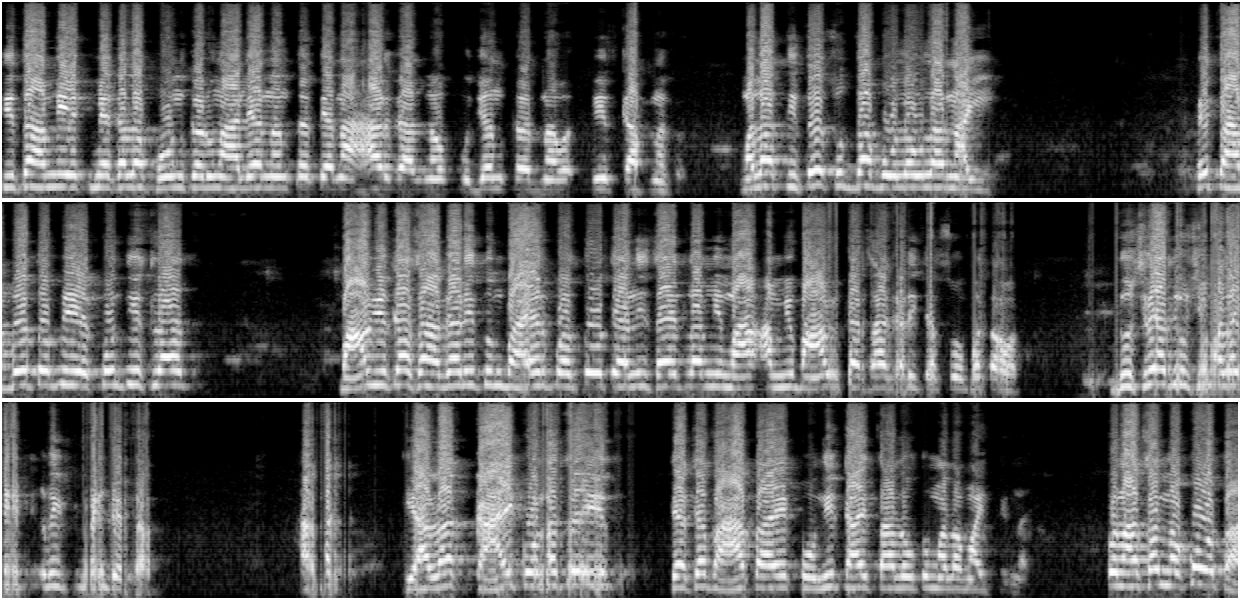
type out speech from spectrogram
तिथं आम्ही एकमेकाला फोन करून आल्यानंतर त्यांना हार घालणं पूजन करणं पीठ कापणं मला तिथं सुद्धा बोलवला नाही. हे ताबडतोब मी एकोणतीसला महाविकास आघाडीतून बाहेर पडतो त्यांनी सांगितलं मी महा आम्ही महाविकास आघाडीच्या सोबत आहोत. दुसऱ्या दिवशी मला एक ट्रीटमेंट देतात. आता याला काय कोणाचं त्याच्यात हात आहे कोणी काय चालवतो मला माहिती नाही. पण असा नको होता.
